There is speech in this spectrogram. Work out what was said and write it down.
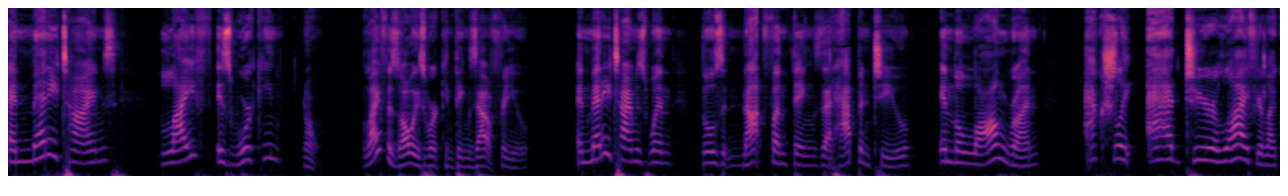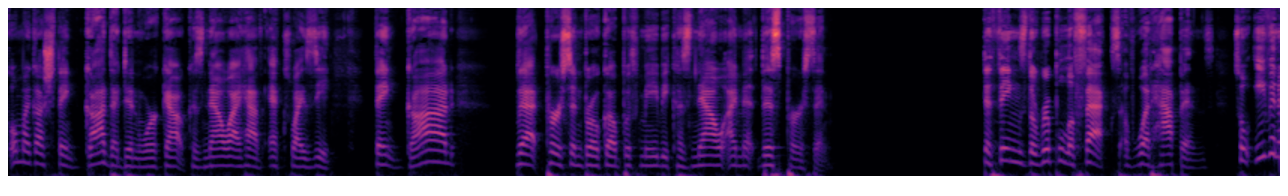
And many times life is working, no, life is always working things out for you. And many times when those not fun things that happen to you in the long run actually add to your life, you're like, oh my gosh, thank God that didn't work out because now I have XYZ. Thank God that person broke up with me because now I met this person. The things, the ripple effects of what happens. So even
